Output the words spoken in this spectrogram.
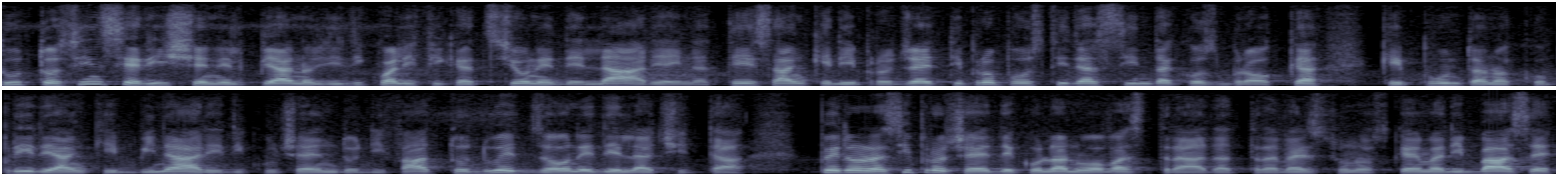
tutto si inserisce nel piano di riqualificazione dell'area in attesa anche dei progetti proposti dal sindaco Sbrocca che puntano a coprire anche i binari ricucendo di fatto due zone della città. Per ora si procede con la nuova strada attraverso uno schema di base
